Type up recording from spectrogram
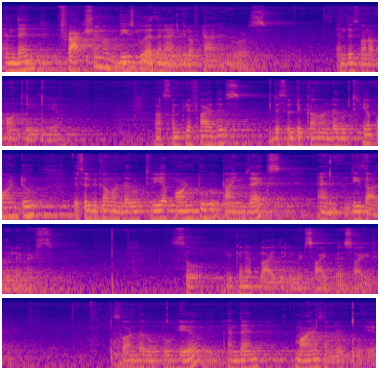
and then fraction of these two as an angle of tan inverse. And this 1 upon 3 is here. Now simplify this. This will become under root 3 upon 2. This will become under root 3 upon 2 times x. And these are the limits. So you can apply the limit side by side. So under root 2 here and then minus under root 2 here.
